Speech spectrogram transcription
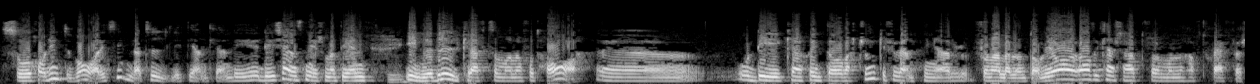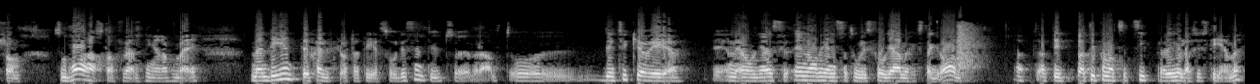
så har det inte varit så himla tydligt egentligen. Det, det känns mer som att det är en mm. inre drivkraft som man har fått ha. Ehm, och det kanske inte har varit så mycket förväntningar från alla runt om. Jag har väl kanske haft förmånen att haft chefer som, som har haft de förväntningarna på mig. Men det är inte självklart att det är så. Det ser inte ut så överallt. Och det tycker jag är en, organis en organisatorisk fråga i allra högsta grad. Att, att, det, att det på något sätt sipprar i hela systemet.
